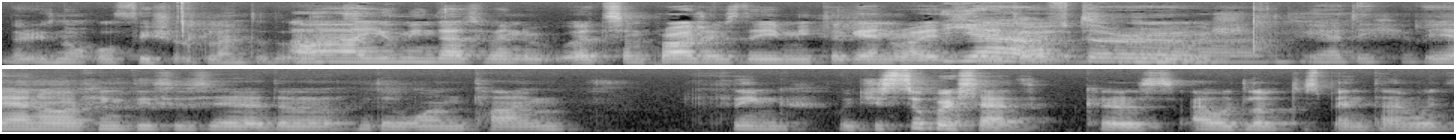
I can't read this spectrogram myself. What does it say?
There is no official plan to do that. Ah, that. you mean that when at some projects they meet again, right? yeah Later? after Mm. uh, yeah they have Yeah, no, I think this is yeah the the one time thing, which is super sad because I would love to spend time with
